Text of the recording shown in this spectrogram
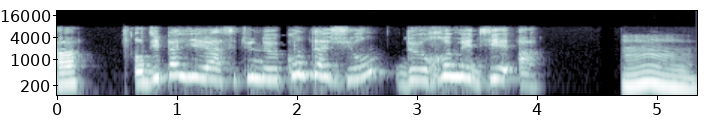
à. On dit pallier à. C'est une contagion de remédier à. Mm.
